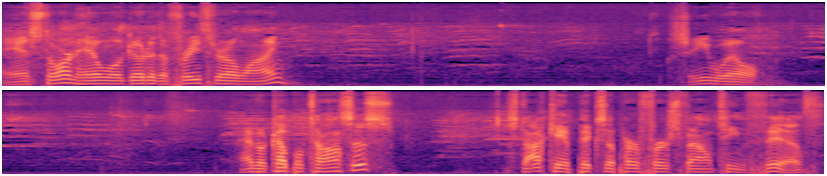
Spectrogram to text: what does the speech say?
As Thornhill will go to the free throw line. She will have a couple tosses. Stockamp picks up her first foul, team fifth.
